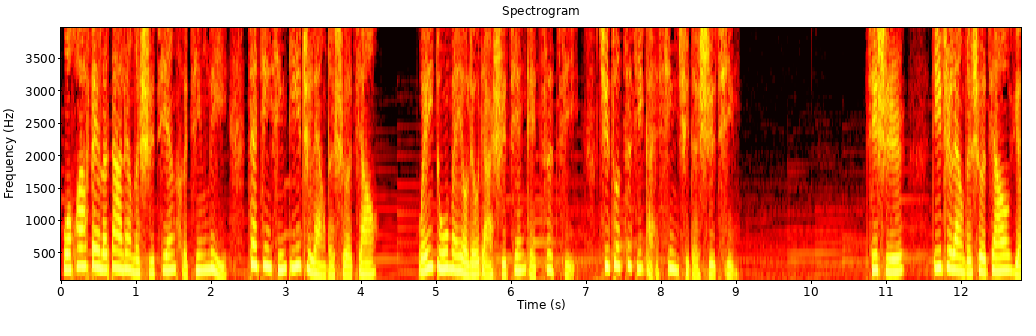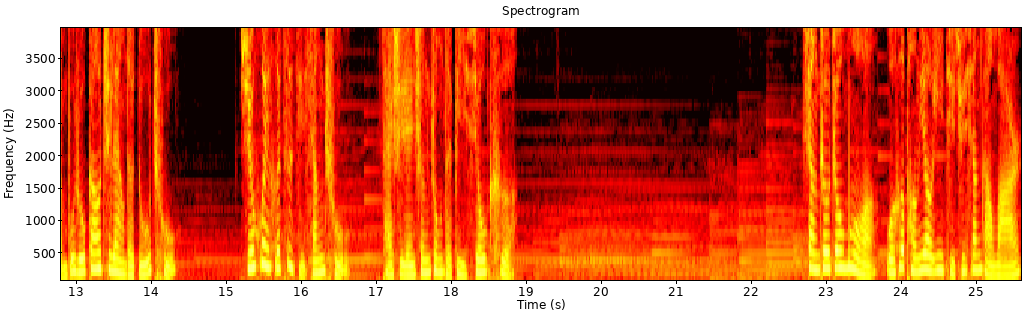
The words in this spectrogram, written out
我花费了大量的时间和精力在进行低质量的社交。唯独没有留点时间给自己去做自己感兴趣的事情。其实，低质量的社交远不如高质量的独处。学会和自己相处，才是人生中的必修课。上周周末，我和朋友一起去香港玩儿，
